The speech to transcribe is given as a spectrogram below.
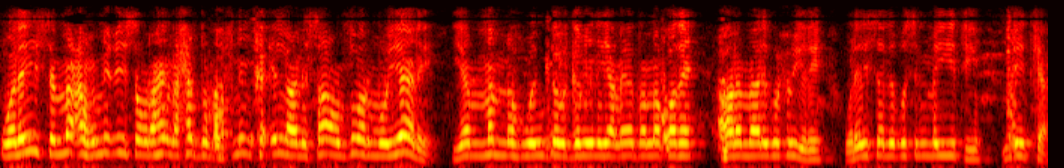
وليس معه معيسى ورهين أحد قفنك إلا نساء ضمر موياني يممنه ويقبقبين يعني أيضا نقضي قال مالك حيري. وليس لغسل الميت. ميتك.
